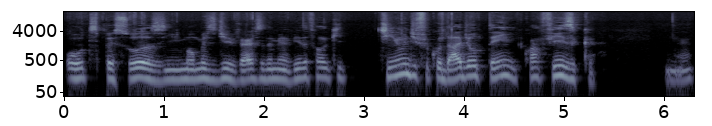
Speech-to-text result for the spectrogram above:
outras pessoas em momentos diversos da minha vida falando que tinham dificuldade ou têm com a física, né?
